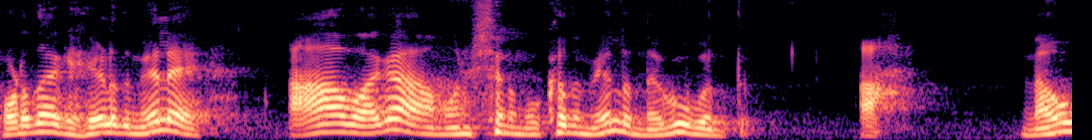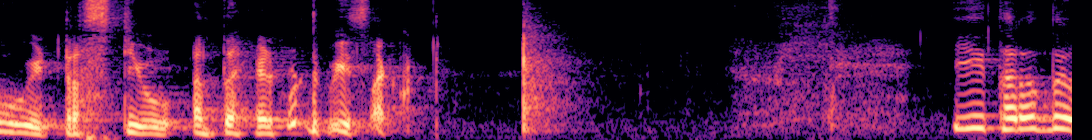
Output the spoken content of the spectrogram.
ಹೊಡೆದಾಗ ಹೇಳಿದ ಮೇಲೆ ಆವಾಗ ಆ ಮನುಷ್ಯನ ಮುಖದ ಮೇಲೆ ನಗು ಬಂತು. ಆ ನೌ ವಿ ಟ್ರಸ್ಟ್ ಯು ಅಂತ ಹೇಳ್ಬಿಟ್ಟು ವೀಸಾ ಕೊಟ್ಟು. ಈ ಥರದ್ದು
